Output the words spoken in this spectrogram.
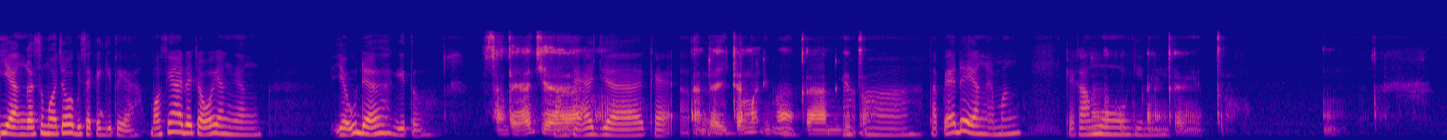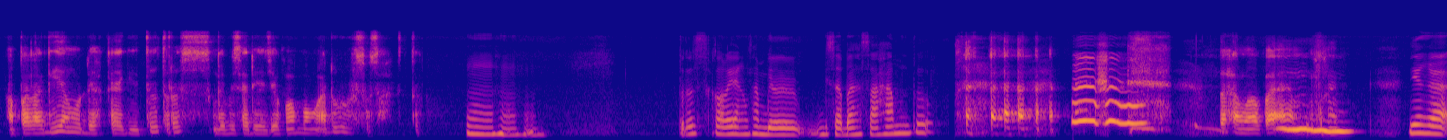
ya nggak semua cowok bisa kayak gitu ya. Maksudnya ada cowok yang yang ya udah gitu. Santai aja. Santai aja kayak ada ikan mah dimakan gitu. "Ah." tapi ada yang emang kayak Nah, kamu bukan gini. kayak gitu. Hmm. apalagi yang udah kayak gitu terus nggak bisa diajak ngomong. Aduh susah gitu. Hmm, hmm. Terus kalau yang sambil bisa bahas saham tuh paham apaan. Ya nggak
